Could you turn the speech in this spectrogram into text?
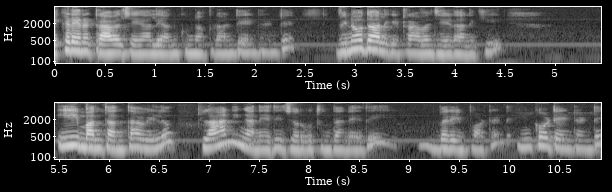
ఎక్కడైనా ట్రావెల్ చేయాలి అనుకున్నప్పుడు అంటే ఏంటంటే వినోదాలకి ట్రావెల్ చేయడానికి ఈ మంత్ అంతా వీళ్ళు ప్లానింగ్ అనేది జరుగుతుంది అనేది వెరీ ఇంపార్టెంట్. ఇంకోటి ఏంటంటే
